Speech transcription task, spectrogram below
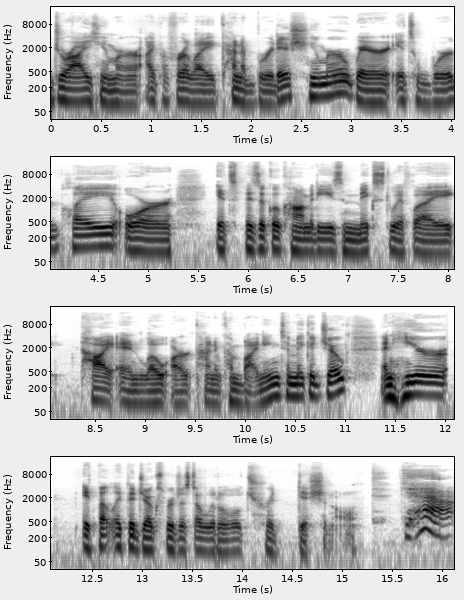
dry humor. I prefer like kind of British humor where it's wordplay or it's physical comedies mixed with like high and low art kind of combining to make a joke. And here it felt like the jokes were just a little traditional. Yeah.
